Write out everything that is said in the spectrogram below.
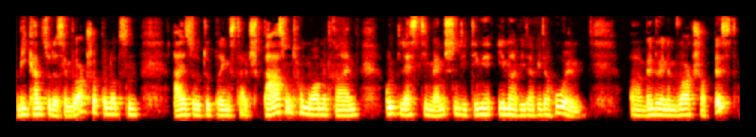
Wie kannst du das im Workshop benutzen? Also du bringst halt Spaß und Humor mit rein und lässt die Menschen die Dinge immer wieder wiederholen. Äh, wenn du in einem Workshop bist,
